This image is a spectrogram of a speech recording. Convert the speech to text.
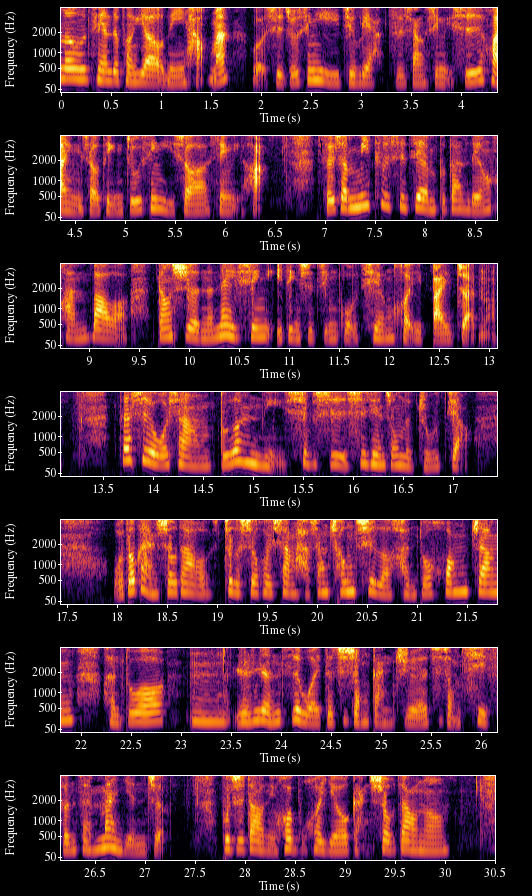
Hello，亲爱的朋友，你好吗？我是朱心怡，Julia，智商心理师，欢迎收听朱心怡说心里话。随着 Me Too 事件不断连环爆哦，当事人的内心一定是经过千回百转呢。但是，我想，不论你是不是事件中的主角，我都感受到这个社会上好像充斥了很多慌张，很多嗯人人自危的这种感觉，这种气氛在蔓延着。不知道你会不会也有感受到呢？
